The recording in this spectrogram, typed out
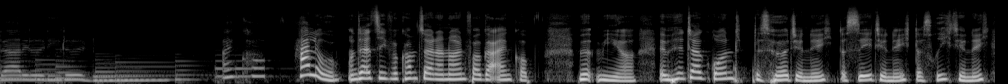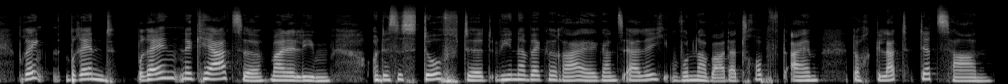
dadel-didel-du. Ein Kopf. Hallo und herzlich willkommen zu einer neuen Folge Einkopf mit mir. Im Hintergrund, das hört ihr nicht, das seht ihr nicht, das riecht ihr nicht, brennt, brennt, brennt eine Kerze, meine Lieben. Und es ist duftet wie in der Bäckerei, ganz ehrlich, wunderbar. Da tropft einem doch glatt der Zahn.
